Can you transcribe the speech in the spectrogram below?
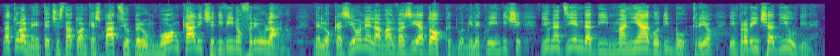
Naturalmente c'è stato anche spazio per un buon calice di vino friulano, nell'occasione la Malvasia DOC 2015 di un'azienda di Maniago di Butrio in provincia di Udine.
